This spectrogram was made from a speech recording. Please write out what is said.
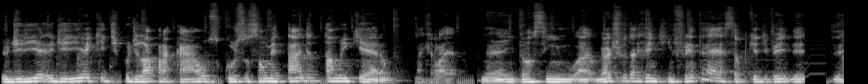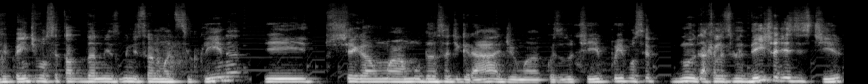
Eu diria, eu diria que tipo de lá para cá os cursos são metade do tamanho que eram naquela época, né? Então assim, a maior dificuldade que a gente enfrenta é essa, porque de, de, de repente você está dando, ministrando uma disciplina e chega uma mudança de grade, uma coisa do tipo, e você aquela disciplina deixa de existir.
